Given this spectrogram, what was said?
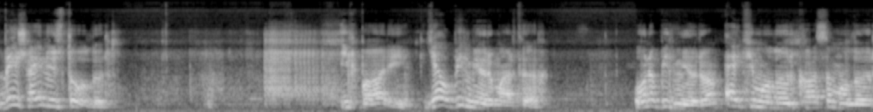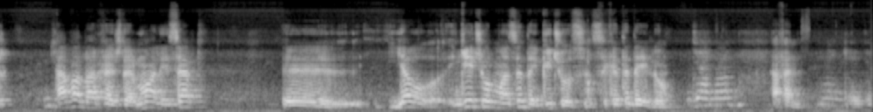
Beş ayın üstü olur. İlkbahar iyi. Ya bilmiyorum artık. Onu bilmiyorum. Ekim olur, Kasım olur. Evvel arkadaşlar maalesef e, ya geç olmasın da güç olsun. Sıkıntı değil o. Canan Efendim. ne gece?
